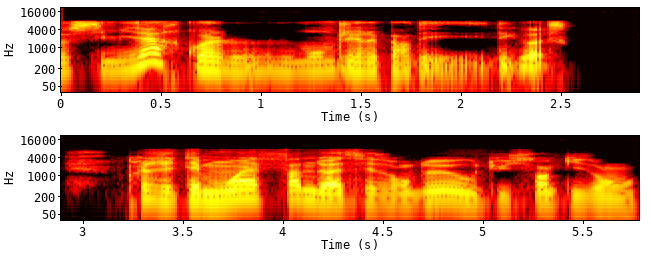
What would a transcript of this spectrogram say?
euh, similaire, quoi, le, le monde géré par des, des gosses. Après, j'étais moins fan de la saison 2 où tu sens qu'ils ont.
